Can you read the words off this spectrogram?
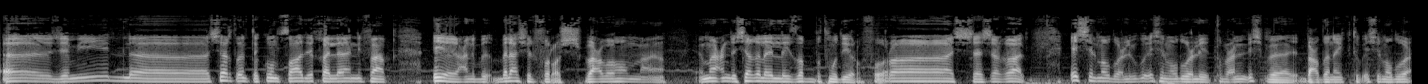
آه جميل. شرط أن تكون صادقة لا نفاق. إيه يعني بلاش الفرش. بعضهم ما عنده شغلة إلا يظبط مديره. فراش شغال. إيش الموضوع اللي بيقول؟ إيش الموضوع اللي طبعا ليش بعضنا يكتب إيش الموضوع؟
